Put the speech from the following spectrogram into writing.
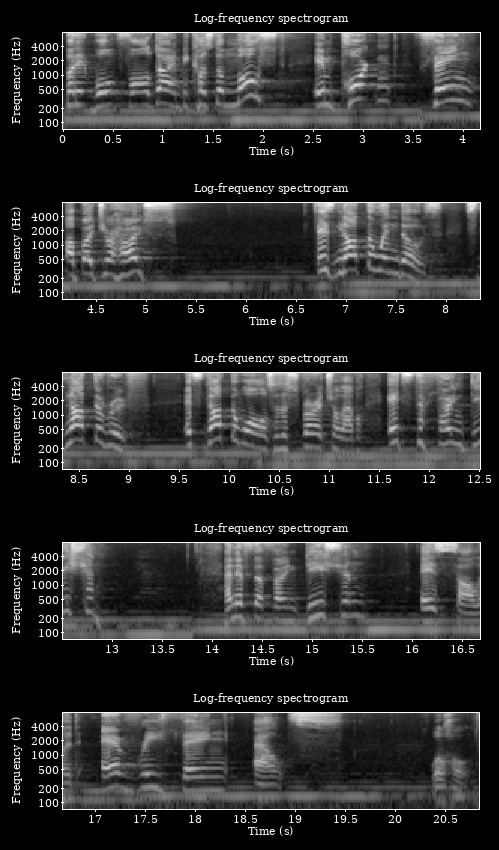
but it won't fall down because the most important thing about your house is not the windows, it's not the roof, it's not the walls as a spiritual level, it's the foundation. And if the foundation is solid, everything else will hold.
